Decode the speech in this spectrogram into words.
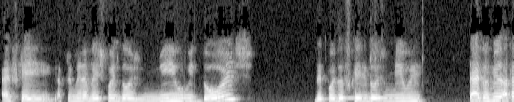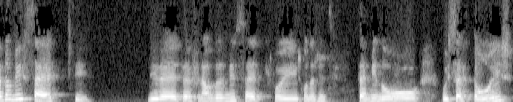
Aí fiquei. A primeira vez foi em 2002, Depois eu fiquei de 2000 e, é, 2000, até 2007, direto, é final de 2007, que foi quando a gente terminou Os Sertões,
